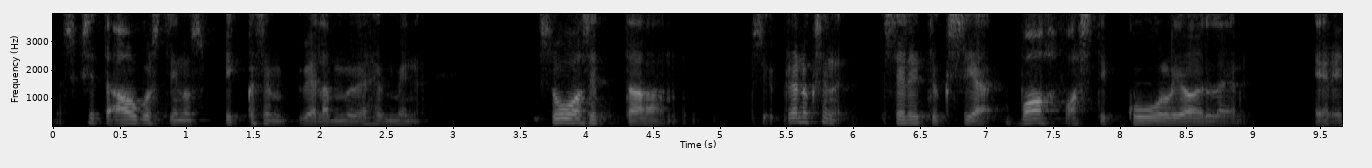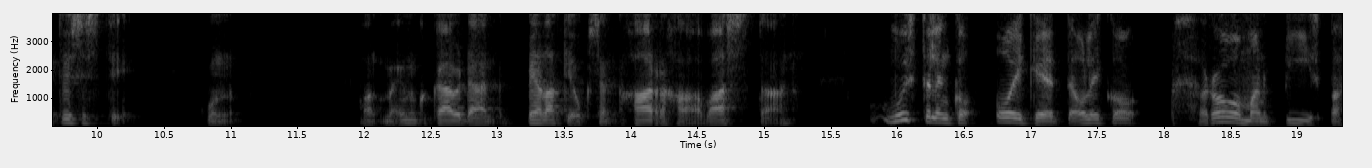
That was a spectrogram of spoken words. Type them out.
myöskin sitten Augustinus pikkasen vielä myöhemmin suosittaa Syprianuksen selityksiä vahvasti kuulijoilleen, erityisesti kun käydään Pelakiuksen harhaa vastaan. Muistelenko oikein, että oliko Rooman piispa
